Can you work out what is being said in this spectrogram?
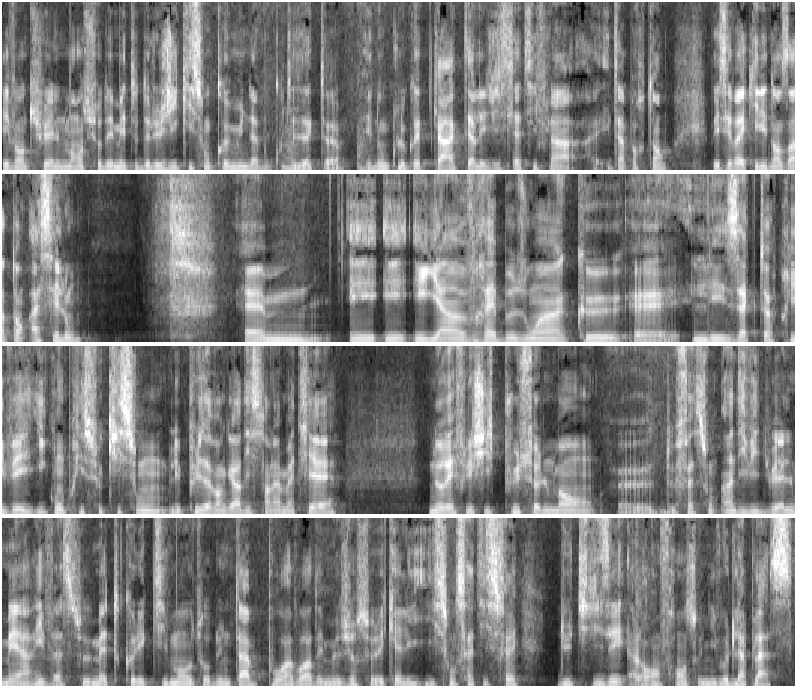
éventuellement sur des méthodologies qui sont communes à beaucoup mmh. des acteurs. Et donc le caractère législatif là est important, mais c'est vrai qu'il est dans un temps assez long. Euh, et il y a un vrai besoin que euh, les acteurs privés, y compris ceux qui sont les plus avant-gardistes en la matière, ne réfléchissent plus seulement euh, de façon individuelle, mais arrivent à se mettre collectivement autour d'une table pour avoir des mesures sur lesquelles ils sont satisfaits d'utiliser. Alors en France, au niveau de la place,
